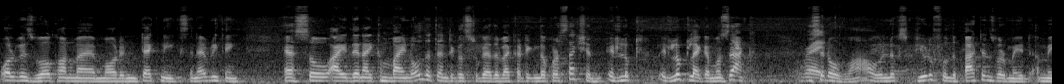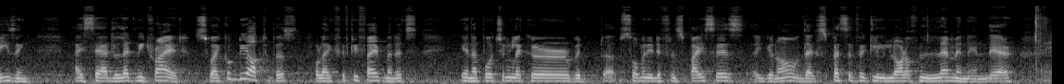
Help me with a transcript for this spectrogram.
always work on my modern techniques and everything. And so I then I combined all the tentacles together by cutting the cross section. It looked it looked like a mosaic. Right. I said, "Oh wow, it looks beautiful. The patterns were made amazing." I said, "Let me try it." So I cooked the octopus for like 55 minutes in a poaching liquor with uh, so many different spices. Uh, you know, like specifically a lot of lemon in there. Okay.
